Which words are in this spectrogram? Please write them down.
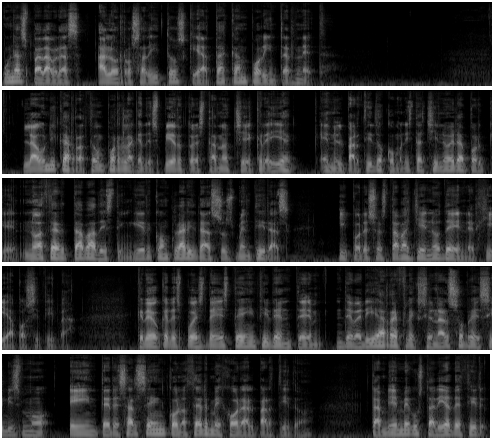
Unas palabras a los rosaditos que atacan por Internet. La única razón por la que despierto esta noche creía en el Partido Comunista Chino era porque no acertaba a distinguir con claridad sus mentiras, y por eso estaba lleno de energía positiva. Creo que después de este incidente debería reflexionar sobre sí mismo e interesarse en conocer mejor al partido. También me gustaría decir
